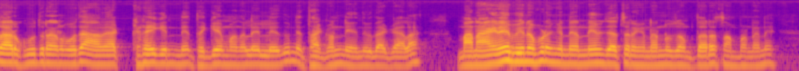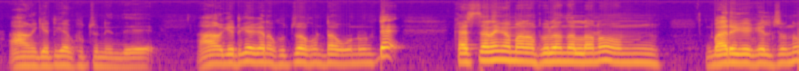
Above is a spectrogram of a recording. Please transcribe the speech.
సార్ కూతురు అనిపోతే ఆమె ఎక్కడే నేను తగ్గే మందలే లేదు నేను తగ్గను నేను ఎందుకు తగ్గాల? మా నాయనే పోయినప్పుడు ఇంక నన్నేం చేస్తారు? ఇంక నన్ను చంపుతారా? చంపండి అని ఆమె గట్టిగా కూర్చునింది. ఆమె గట్టిగా కానీ కూర్చోకుండా ఉంటే ఖచ్చితంగా మనం పులివెందుల్లోనూ భారీగా గెలిచిండు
